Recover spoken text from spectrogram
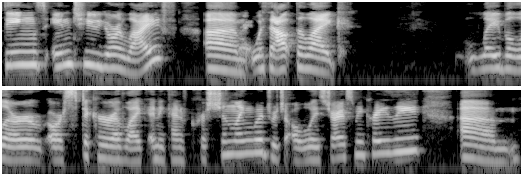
things into your life um, right. without the like label or or sticker of like any kind of Christian language, which always drives me crazy. Um,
